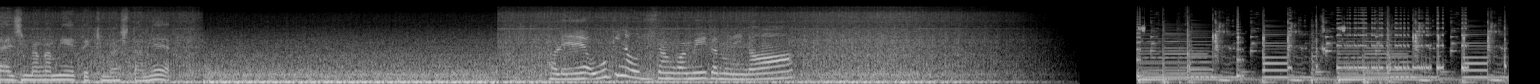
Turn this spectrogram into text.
大島が見えてきましたね。あれ大きなおじさんが見えたのにな。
